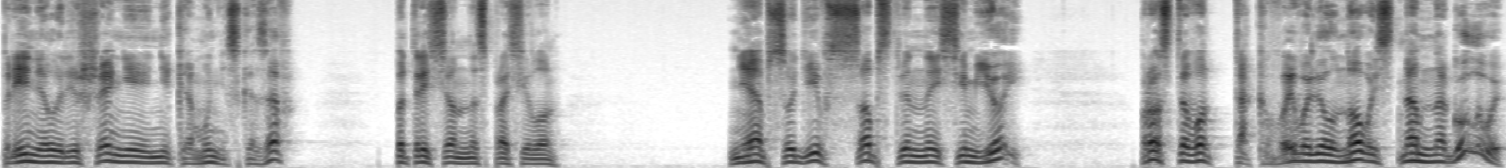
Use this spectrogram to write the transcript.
принял решение, никому не сказав?» — потрясенно спросил он. «Не обсудив с собственной семьей? Просто вот так вывалил новость нам на головы?»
